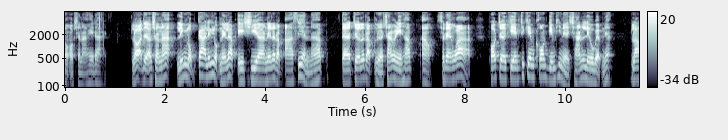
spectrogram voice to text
ต้องเอาชนะให้ได้เราอาจจะเอาชนะลิงหลบกล้าลิงหลบในระดับเอเชียในระดับอาเซียนนะครับ แต่เจอระดับเหนือชั้นแบบนี้ครับอ้าวแสดงว่า พอเจอเกมที่เข้มข้นเกมที่เหนือชั้นเร็วแบบเนี้ยเรา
